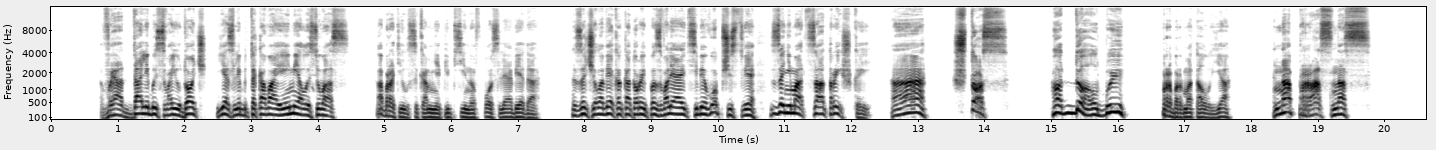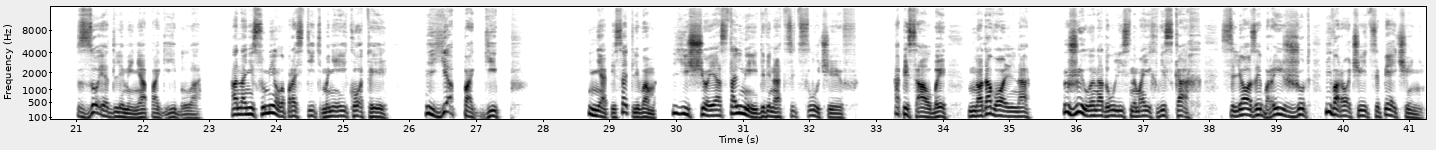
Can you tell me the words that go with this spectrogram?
«Вы отдали бы свою дочь, если бы таковая имелась у вас?» — обратился ко мне Пепсинов после обеда. «За человека, который позволяет себе в обществе заниматься отрыжкой. А? Что-с?» «Отдал бы!» — пробормотал я. «Напрасно-с!» Зоя для меня погибла. Она не сумела простить мне икоты. Я погиб. Не описать ли вам еще и остальные двенадцать случаев? Описал бы, но довольно. Жилы надулись на моих висках, слезы брызжут и ворочается печень.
